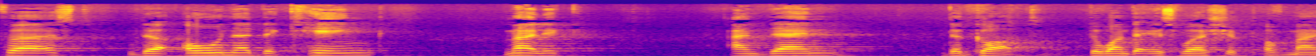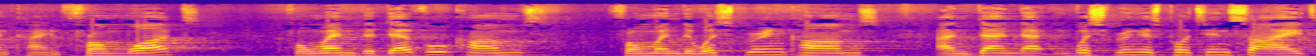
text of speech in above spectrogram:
first, the owner, the king, Malik, and then the God, the one that is worshipped of mankind. From what? From when the devil comes, from when the whispering comes, and then that whispering is put inside,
